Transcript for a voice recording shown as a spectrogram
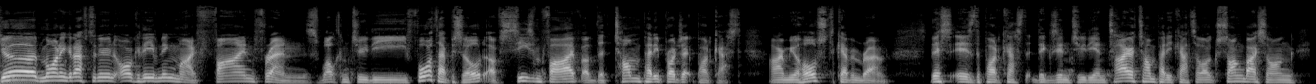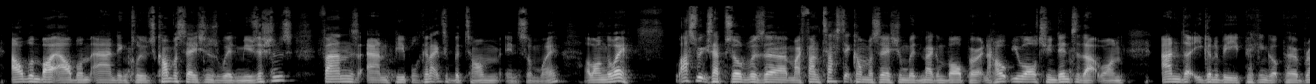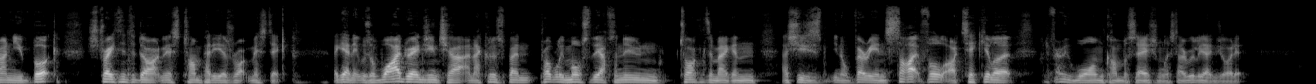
Good morning, good afternoon, or good evening, my fine friends. Welcome to the fourth episode of season five of the Tom Petty Project podcast. I'm your host, Kevin Brown. This is the podcast that digs into the entire Tom Petty catalogue, song by song, album by album, and includes conversations with musicians, fans, and people connected with Tom in some way along the way. Last week's episode was uh, my fantastic conversation with Megan Volpert, and I hope you all tuned into that one and that you're going to be picking up her brand new book, Straight into Darkness Tom Petty as Rock Mystic again, it was a wide ranging chat, and I could have spent probably most of the afternoon talking to Megan as she's, you know, very insightful, articulate, and a very warm conversationalist. I really enjoyed it.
